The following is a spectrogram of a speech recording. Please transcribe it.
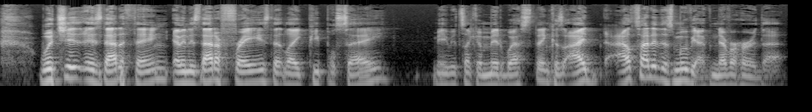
Which is is that a thing? I mean, is that a phrase that like people say? Maybe it's like a Midwest thing because I outside of this movie, I've never heard that.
